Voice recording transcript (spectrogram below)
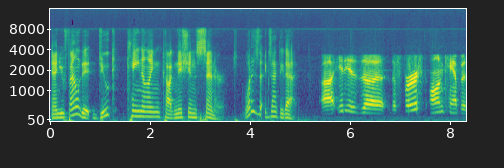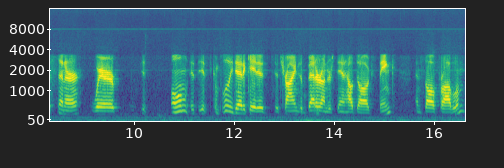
and you founded Duke Canine Cognition Center. What is that, exactly that? Uh, it is uh, the first on-campus center where it's, it, it's completely dedicated to trying to better understand how dogs think and solve problems.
